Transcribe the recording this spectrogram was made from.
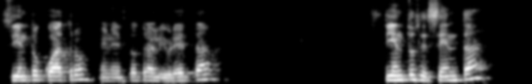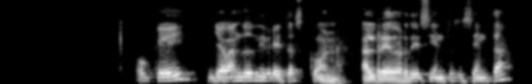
104 en esta otra libreta, 160, ok, ya van dos libretas con alrededor de 160.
